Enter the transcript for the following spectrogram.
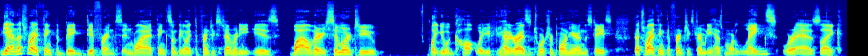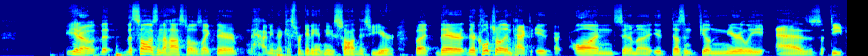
Yeah, and that's where I think the big difference in why I think something like the French Extremity is, while very similar to what you would call what you could categorize as torture porn here in the states. That's why I think the French Extremity has more legs, whereas like you know the the saws and the hostels like they're i mean i guess we're getting a new saw this year but their their cultural impact is on cinema it doesn't feel nearly as deep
